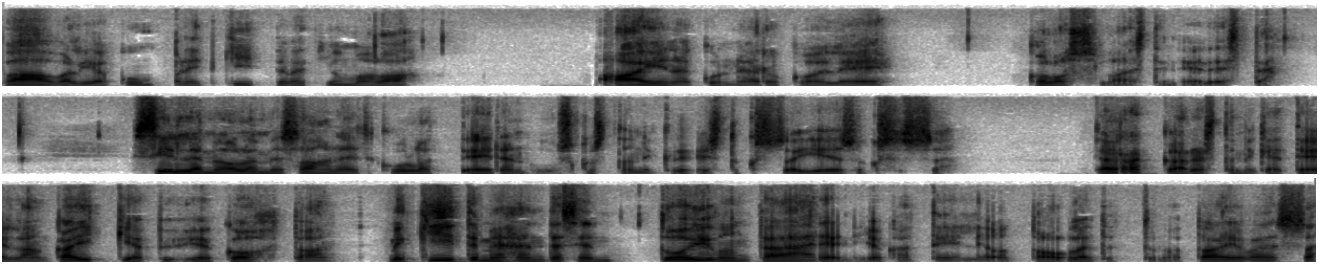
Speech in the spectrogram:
Paavali ja kumppanit, kiittävät Jumalaa aina, kun ne rukoilee kolossalaisten edestä sillä me olemme saaneet kuulla teidän uskostanne Kristuksessa Jeesuksessa ja rakkaudesta, mikä teillä on kaikkia pyhiä kohtaan. Me kiitämme häntä sen toivon tähden, joka teille on talletettuna taivaassa,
